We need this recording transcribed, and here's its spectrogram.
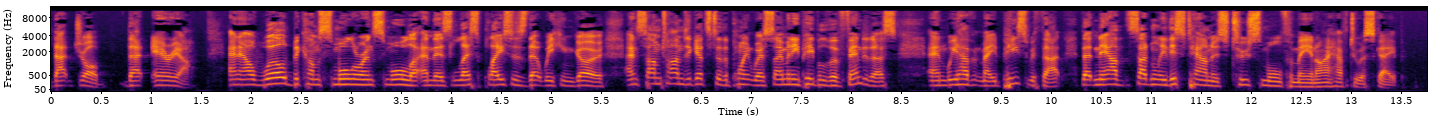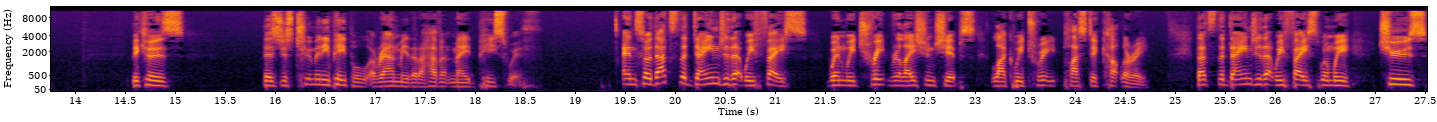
that job, that area. And our world becomes smaller and smaller and there's less places that we can go. And sometimes it gets to the point where so many people have offended us and we haven't made peace with that, that now suddenly this town is too small for me and I have to escape. Because there's just too many people around me that I haven't made peace with. And so that's the danger that we face when we treat relationships like we treat plastic cutlery. That's the danger that we face when we choose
